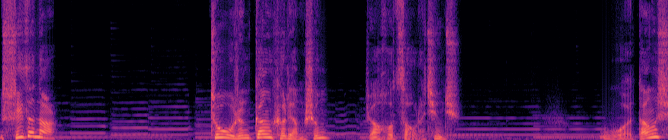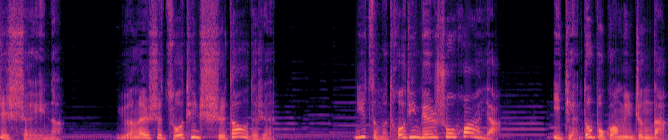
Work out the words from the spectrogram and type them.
谁在那儿？周人干咳两声，然后走了进去。我当是谁呢？原来是昨天迟到的人。你怎么偷听别人说话呀？一点都不光明正大。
